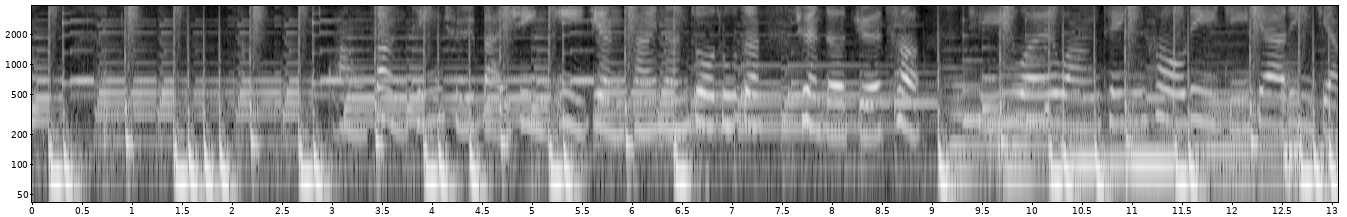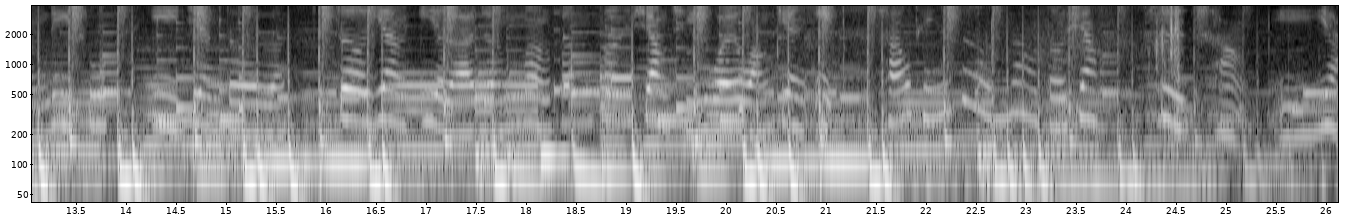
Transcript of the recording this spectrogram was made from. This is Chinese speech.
的决策。齐威王听后立即下令奖励出意见的人，这样一来，人们纷纷向齐威王建议，朝廷热闹得像市场一样。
